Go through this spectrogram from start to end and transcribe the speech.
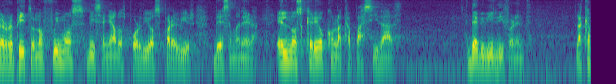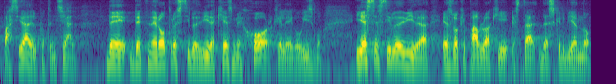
Pero repito, no fuimos diseñados por Dios para vivir de esa manera. Él nos creó con la capacidad de vivir diferente, la capacidad, el potencial de, tener otro estilo de vida que es mejor que el egoísmo. Y este estilo de vida es lo que Pablo aquí está describiendo.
